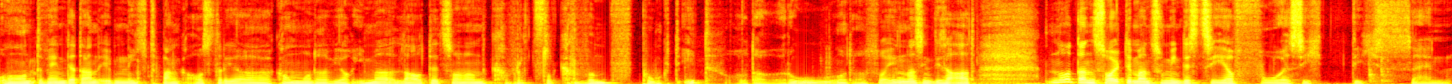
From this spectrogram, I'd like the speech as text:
Und wenn der dann eben nicht Bank Austria com oder wie auch immer lautet, sondern quirzelquumpf.it oder ru oder so irgendwas in dieser Art, na, dann sollte man zumindest sehr vorsichtig sein.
